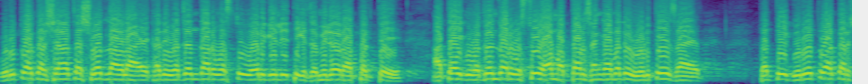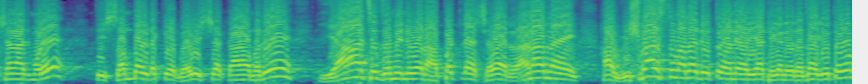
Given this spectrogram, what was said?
गुरुत्वाकर्षणाचा शोध लावला. एखादी वजनदार वस्तू वर गेली ती जमिनीवर आपटते. आता एक वजनदार वस्तू ह्या मतदारसंघामध्ये उडते साहेब. तर ती गुरुत्वाकर्षणामुळे ती शंभर टक्के भविष्य काळामध्ये याच जमिनीवर आपटल्याशिवाय राहणार नाही. हा विश्वास तुम्हाला देतो आणि या ठिकाणी रजा घेतो.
